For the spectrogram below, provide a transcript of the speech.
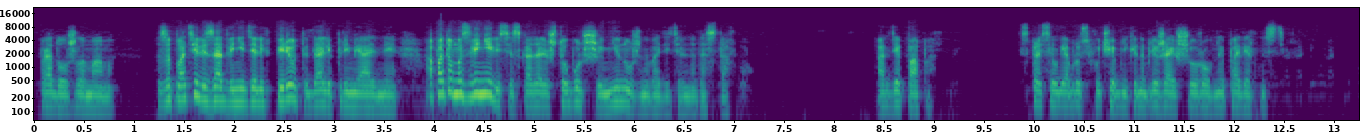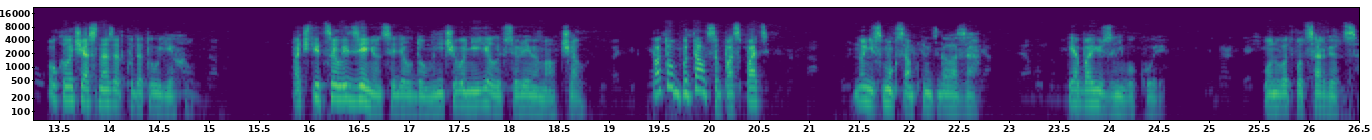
— продолжила мама. Заплатили за две недели вперед и дали премиальные, а потом извинились и сказали, что больше им не нужен водитель на доставку. — А где папа? — спросил я, бросив учебники на ближайшую ровную поверхность. Около часа назад куда-то уехал. Почти целый день он сидел дома, ничего не ел и все время молчал. Потом пытался поспать, но не смог сомкнуть глаза. Я боюсь за него, Кори. Он вот-вот сорвется.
